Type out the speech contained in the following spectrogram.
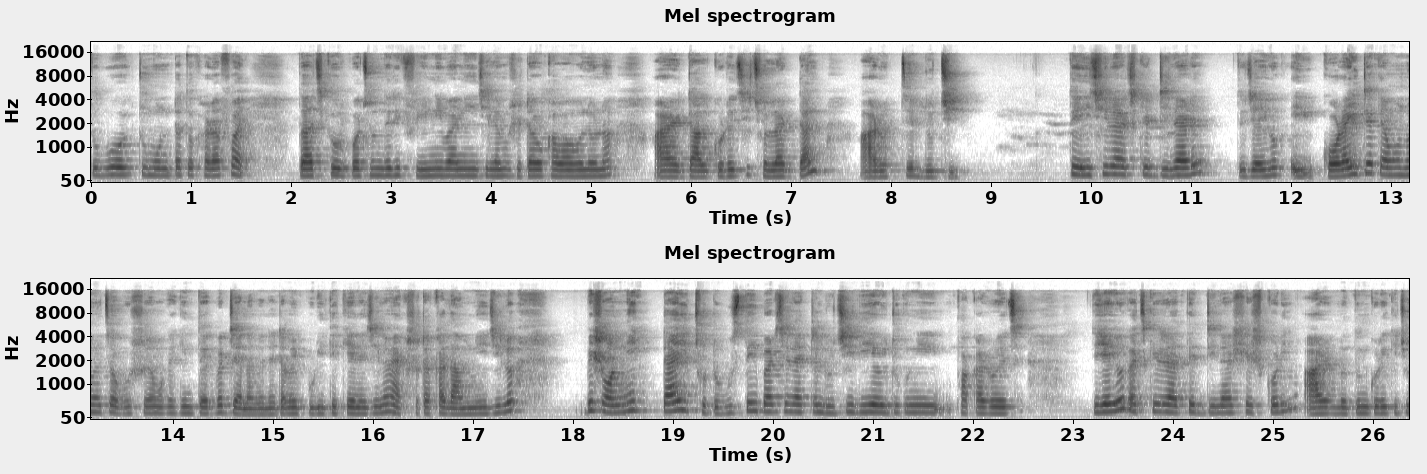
তবুও একটু মনটা তো খারাপ হয়। তো আজকে ওর পছন্দেরই ফিরনি বানিয়েছিলাম, সেটাও খাওয়া হলো না। আর ডাল করেছি, ছোলার ডাল আর হচ্ছে লুচি। তো এই ছিল আজকের ডিনারে। তো যাই হোক, এই কড়াইটা কেমন হয়েছে অবশ্যই আমাকে কিন্তু একবার জানাবেন। এটা আমি পুরী থেকে এনেছিলাম, একশো টাকা দাম নিয়েছিল। বেশ, অনেকটাই ছোট, বুঝতেই পারছেন, একটা লুচি দিয়ে ওইটুকুনি ফাঁকা রয়েছে। তো যাই হোক, আজকের রাতের ডিনার শেষ করি। আর নতুন করে কিছু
